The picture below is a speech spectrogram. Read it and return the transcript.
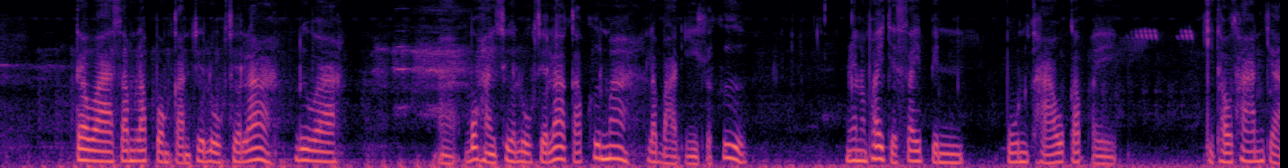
ำแต่ว่าสำหรับป้องกันเชื้อโรคเชื้อราหรือว่าอ่าบ่ให้เชื้อโรคเชื้อรากลับขึ้นมาระบาดอีกก็คือ แม่น้ำไผ่จะใส่เป็นปูนขาวกับไอ้ขี้เถ้าทานจ้ะ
